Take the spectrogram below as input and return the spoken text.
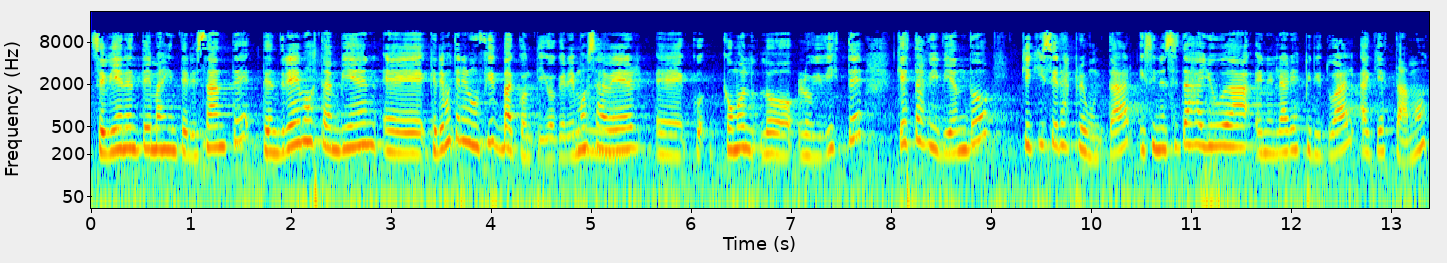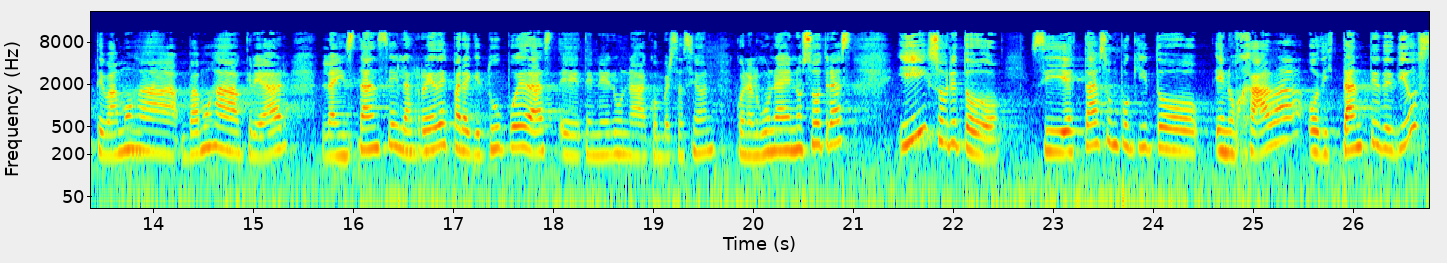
Se vienen temas interesantes. Tendremos también, eh, queremos tener un feedback contigo. Queremos saber eh, cómo lo, lo viviste, qué estás viviendo, qué quisieras preguntar. Y si necesitas ayuda en el área espiritual, aquí estamos. Te vamos a, vamos a crear la instancia y las redes para que tú puedas eh, tener una conversación con alguna de nosotras. Y sobre todo, si estás un poquito enojada o distante de Dios,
